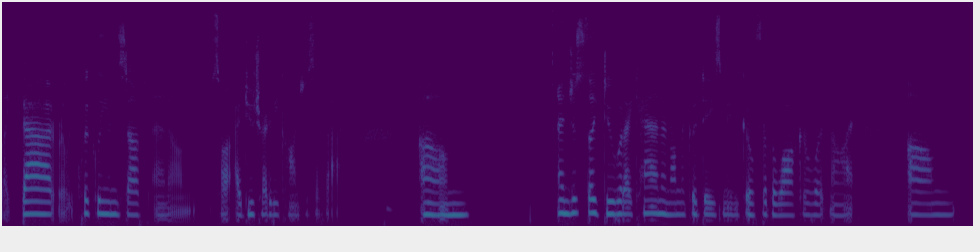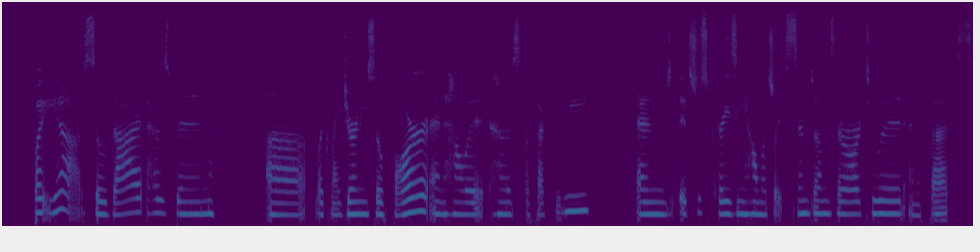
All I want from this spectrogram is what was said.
like that really quickly and stuff. And um, so I do try to be conscious of that. Um, and just like do what I can, and on the good days maybe go for the walk or whatnot. Um, but yeah, so that has been uh like my journey so far and how it has affected me and it's just crazy how much like symptoms there are to it and effects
